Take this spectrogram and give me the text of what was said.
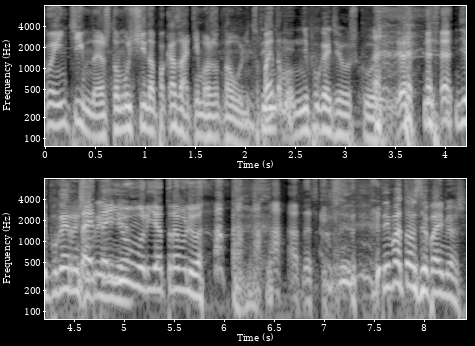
такое интимное, что мужчина показать не может на улицу. Ты Поэтому... не, пугай девушку. Не пугай раньше Да это юмор, я травлю. Ты потом все поймешь.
